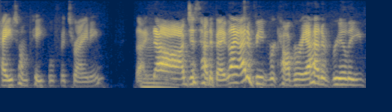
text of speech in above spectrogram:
hate on people for training. Like, Mm. no, I just had a baby. Like, I had a big recovery. I had a really,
